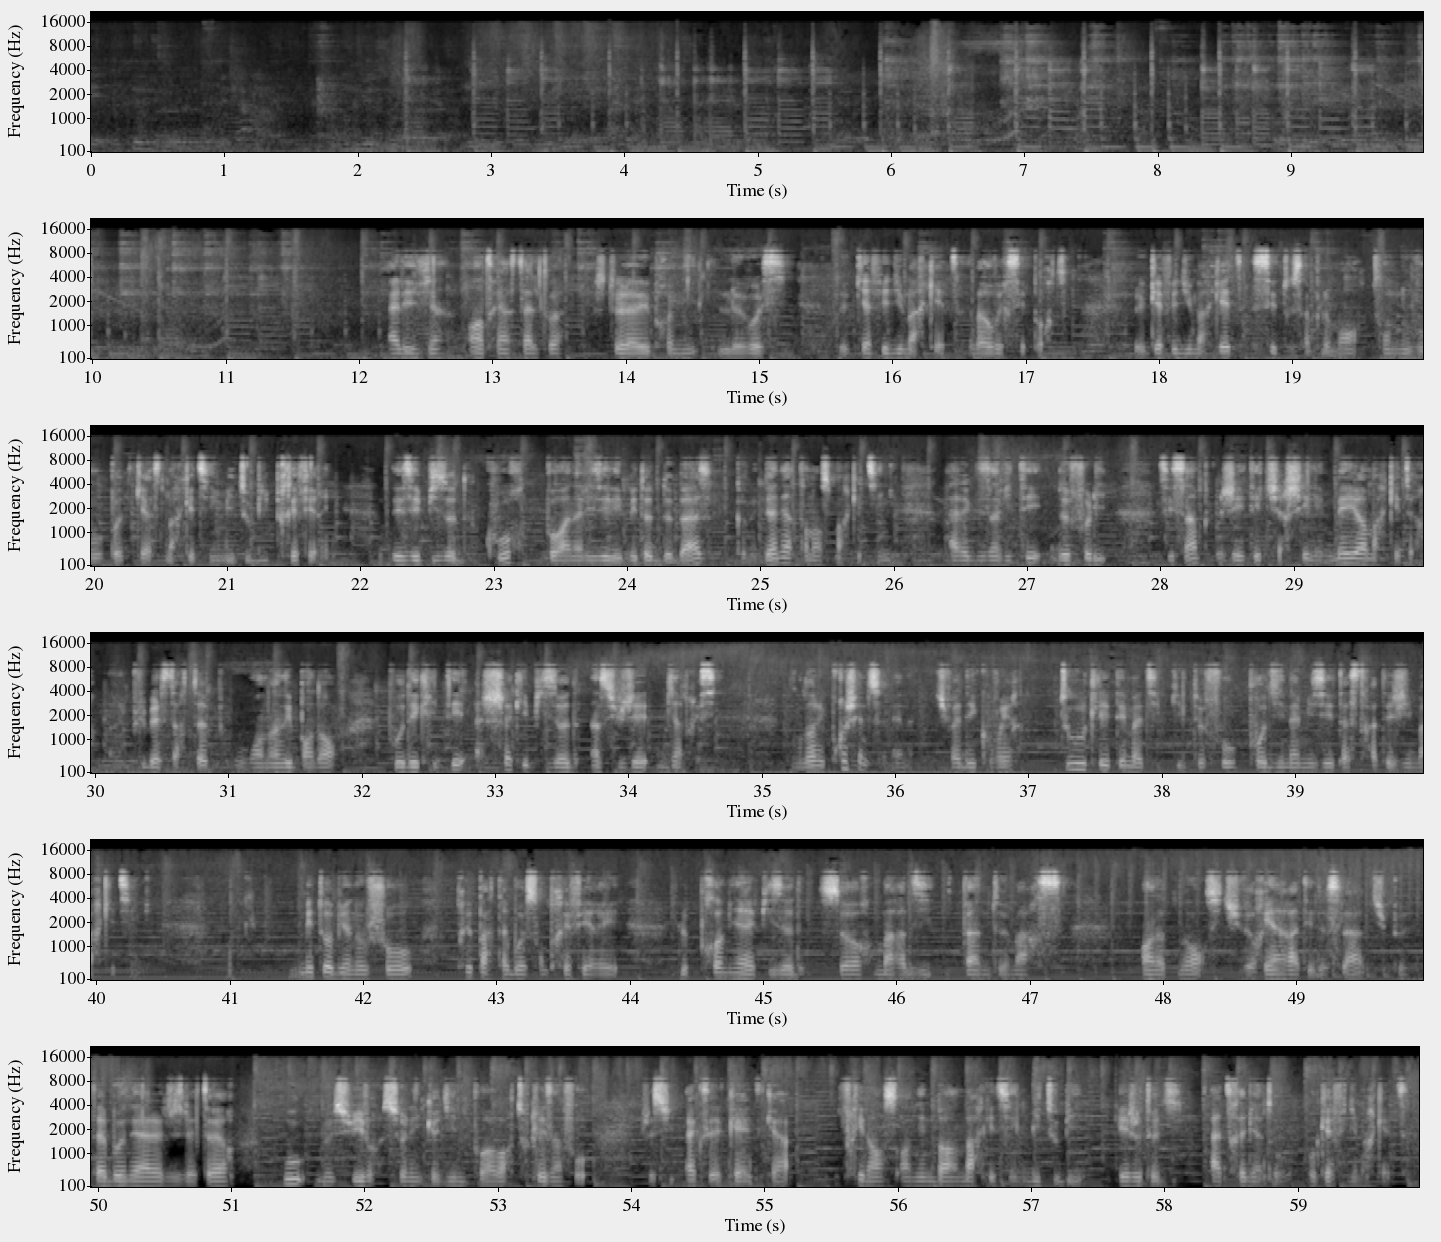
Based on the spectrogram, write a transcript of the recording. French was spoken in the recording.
et que Allez viens, entre et installe-toi. Je te l'avais promis, le voici. Le Café du Market va ouvrir ses portes. Le Café du Market, c'est tout simplement ton nouveau podcast marketing B2B préféré. Des épisodes courts pour analyser les méthodes de base, comme les dernières tendances marketing, avec des invités de folie. C'est simple, j'ai été chercher les meilleurs marketeurs, les plus belles startups ou en indépendant, pour décrypter à chaque épisode un sujet bien précis. Dans les prochaines semaines, tu vas découvrir toutes les thématiques qu'il te faut pour dynamiser ta stratégie marketing mets-toi bien au chaud, prépare ta boisson préférée. Le premier épisode sort mardi 22 mars. En attendant, si tu veux rien rater de cela, tu peux t'abonner à la newsletter ou me suivre sur LinkedIn pour avoir toutes les infos. Je suis Axel KNK, freelance en inbound marketing B2B et je te dis à très bientôt au Café du Market.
